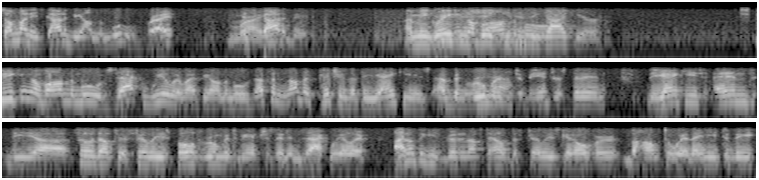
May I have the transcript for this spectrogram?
somebody's got to be on the move, right? Right. It's got to be. I mean, Gray's been shaky since he got here. Speaking of on the move, Zack Wheeler might be on the move. That's another pitcher that the Yankees have been rumored Yeah. to be interested in. The Yankees and the uh, Philadelphia Phillies both rumored to be interested in Zack Wheeler. I don't think he's good enough to help the Phillies get over the hump to where they need to be,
